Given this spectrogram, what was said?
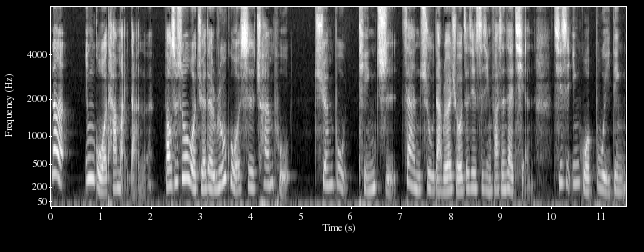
那英国他买单了。老实说，我觉得如果是川普宣布停止赞助 WHO 这件事情发生在前，其实英国不一定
